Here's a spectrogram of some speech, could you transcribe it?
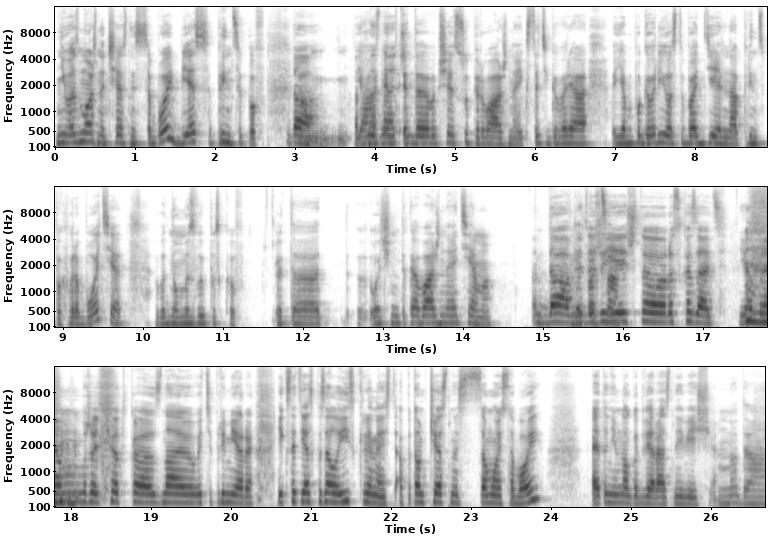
невозможно честность с собой без принципов. Да, я- это, это вообще супер важно. И, кстати говоря, я бы поговорила с тобой отдельно о принципах в работе в одном из выпусков. Это э, очень такая важная тема. Да, мне даже творца. есть что рассказать. Я прям уже четко знаю эти примеры. И, кстати, я сказала искренность, а потом честность с самой собой. Это немного две разные вещи. Ну да.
